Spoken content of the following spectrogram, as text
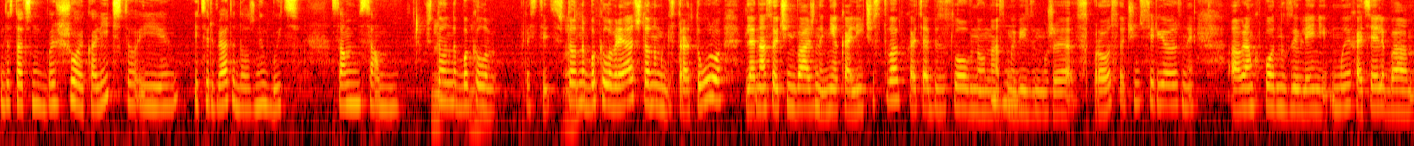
Достаточно большое количество, и эти ребята должны быть самыми-самыми. Что на бакалавриат, простите, что А. на бакалавриат, что на магистратуру. Для нас очень важно не количество, хотя, безусловно, у нас мы Мгм. видим уже спрос очень серьезный а, в рамках поданных заявлений. Мы хотели бы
